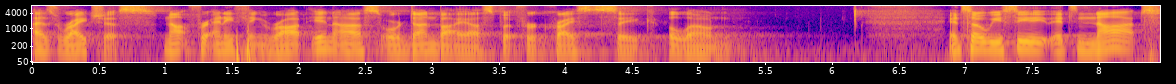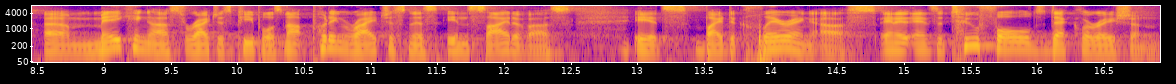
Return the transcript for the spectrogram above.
as righteous, not for anything wrought in us or done by us, but for Christ's sake alone. And so we see it's not um, making us righteous people. It's not putting righteousness inside of us. It's by declaring us. And, it, and it's a twofold declaration.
